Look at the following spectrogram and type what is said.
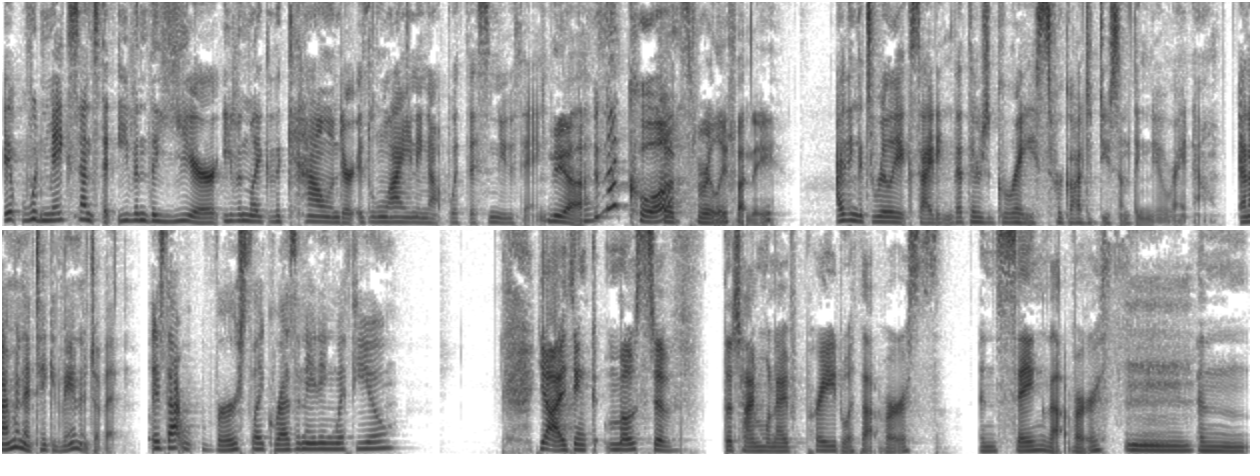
it would make sense that even the year, even like the calendar is lining up with this new thing. yeah. Isn't that cool? That's really funny. I think it's really exciting that there's grace for God to do something new right now. And I'm going to take advantage of it. Is that verse like resonating with you? Yeah, I think most of the time when I've prayed with that verse and sang that verse mm. and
